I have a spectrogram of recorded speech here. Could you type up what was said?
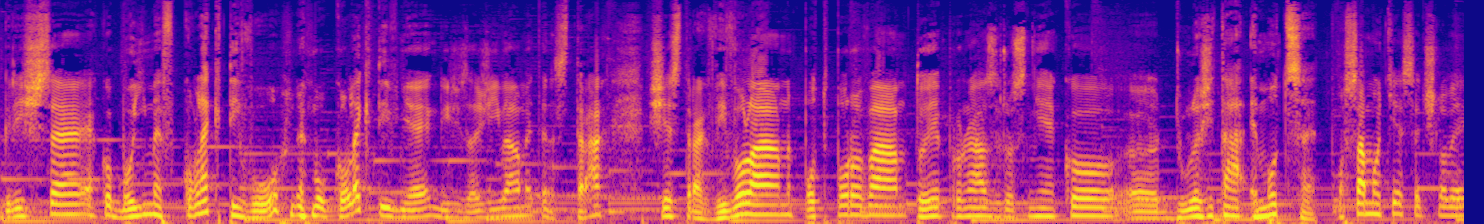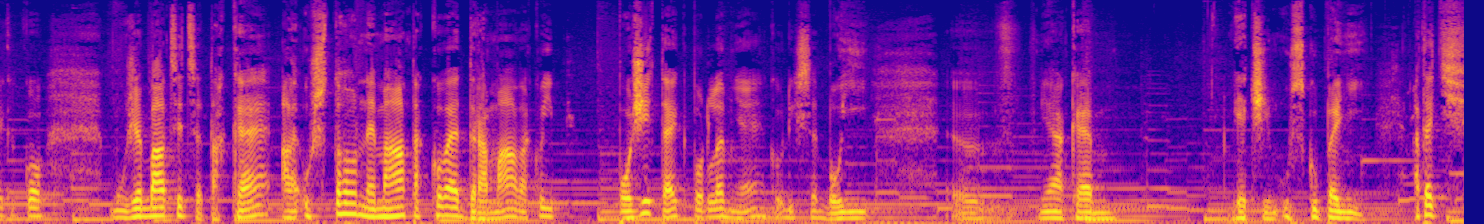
když se jako bojíme v kolektivu nebo kolektivně, když zažíváme ten strach, když je strach vyvolán, podporován, to je pro nás hrozně jako e, důležitá emoce. O samotě se člověk jako může bát sice také, ale už z toho nemá takové drama, takový požitek podle mě, jako když se bojí e, v nějakém větším uskupení. A teď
